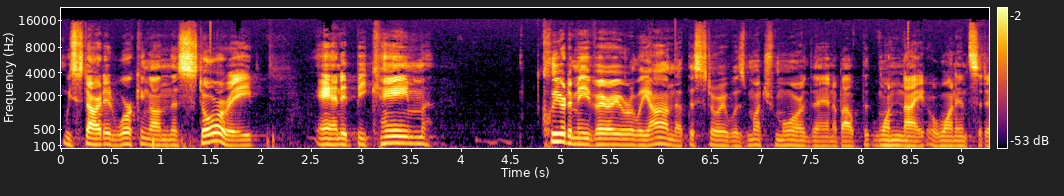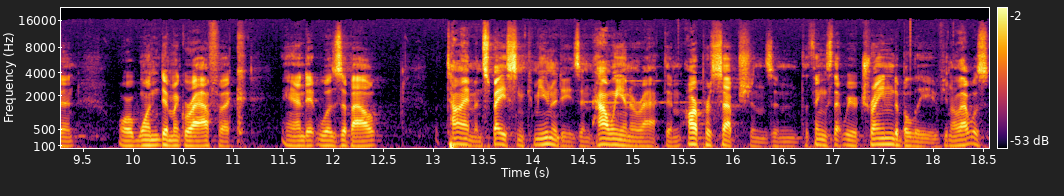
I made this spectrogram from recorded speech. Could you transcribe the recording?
we started working on this story, and it became clear to me very early on that this story was much more than about one night or one incident or one demographic, and it was about time and space and communities and how we interact and our perceptions and the things that we were trained to believe. You know, that was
